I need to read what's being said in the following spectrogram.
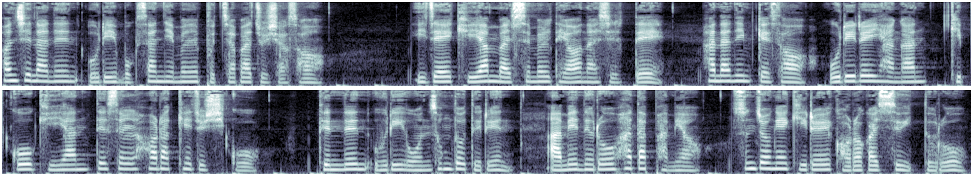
헌신하는 우리 목사님을 붙잡아 주셔서 이제 귀한 말씀을 대언하실 때 하나님께서 우리를 향한 깊고 귀한 뜻을 허락해 주시고 듣는 우리 온 성도들은 아멘으로 화답하며 순종의 길을 걸어갈 수 있도록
